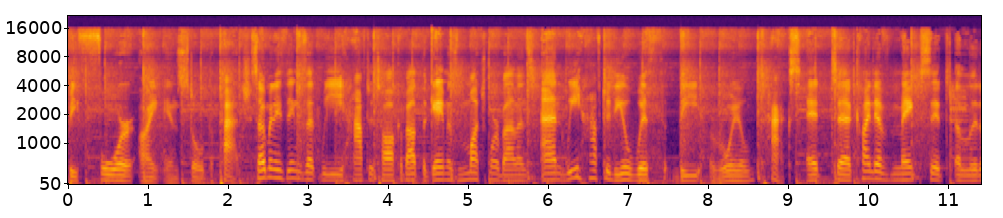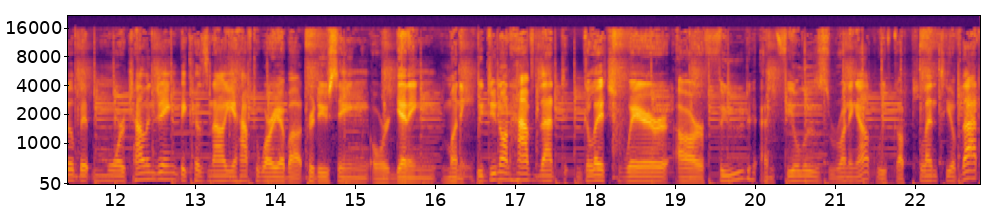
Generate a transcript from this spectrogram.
before I installed the patch. So many things that we have to talk about. The game is much more balanced and we have to deal with the royal tax it uh, kind of makes it a little bit more challenging because now you have to worry about producing or getting money. We do not have that glitch where our food and fuel is running out. We've got plenty of that.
